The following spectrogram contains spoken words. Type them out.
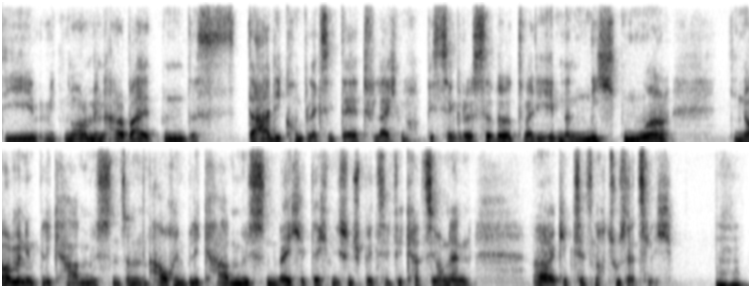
die mit Normen arbeiten, dass da die Komplexität vielleicht noch ein bisschen größer wird, weil die eben dann nicht nur die Normen im Blick haben müssen, sondern auch im Blick haben müssen, welche technischen Spezifikationen äh, gibt es jetzt noch zusätzlich. Mhm.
